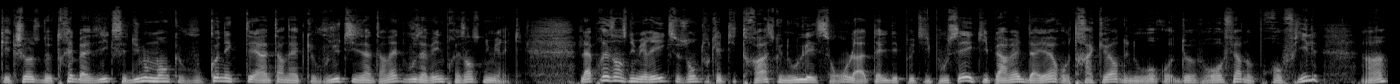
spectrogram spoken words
quelque chose de très basique, c'est du moment que vous connectez à Internet, que vous utilisez Internet, vous avez une présence numérique. La présence numérique, ce sont toutes les petites traces que nous laissons là, telles des petits poussés, et qui permettent d'ailleurs aux trackers de nous de refaire nos profils. Hein.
